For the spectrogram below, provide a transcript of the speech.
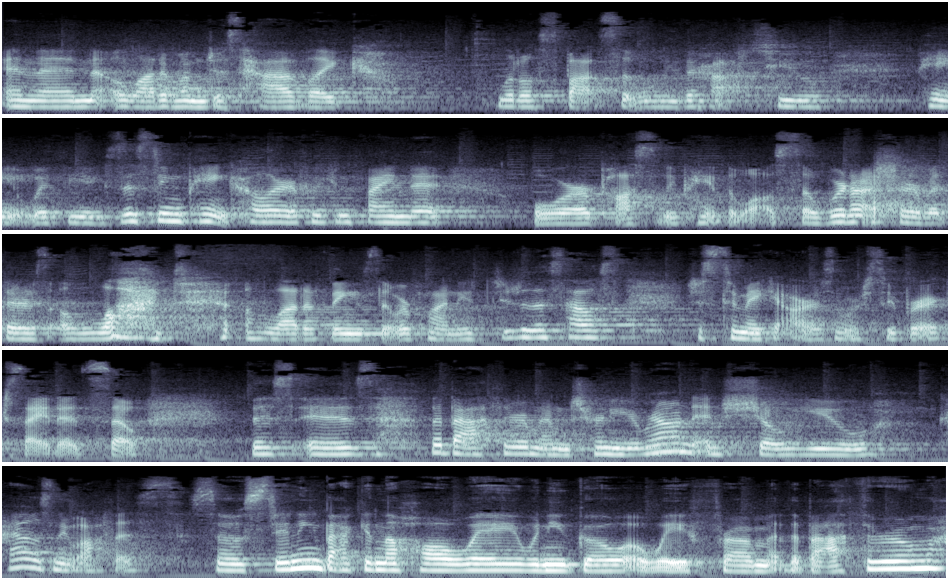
And then a lot of them just have like little spots that we'll either have to paint with the existing paint color if we can find it or possibly paint the walls. So we're not sure, but there's a lot, a lot of things that we're planning to do to this house just to make it ours and we're super excited. So this is the bathroom. I'm gonna turn you around and show you Kyle's new office. So standing back in the hallway when you go away from the bathroom,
